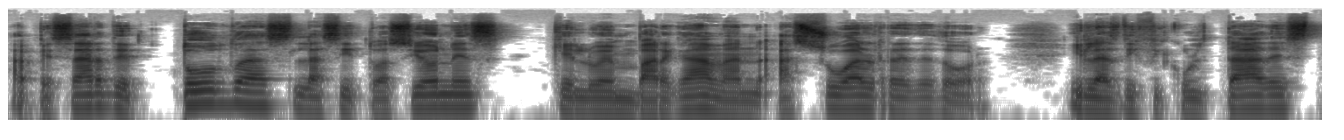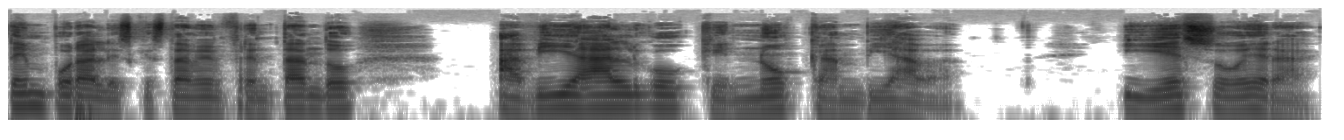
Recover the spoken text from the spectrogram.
A pesar de todas las situaciones que lo embargaban a su alrededor y las dificultades temporales que estaba enfrentando, había algo que no cambiaba, y eso era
